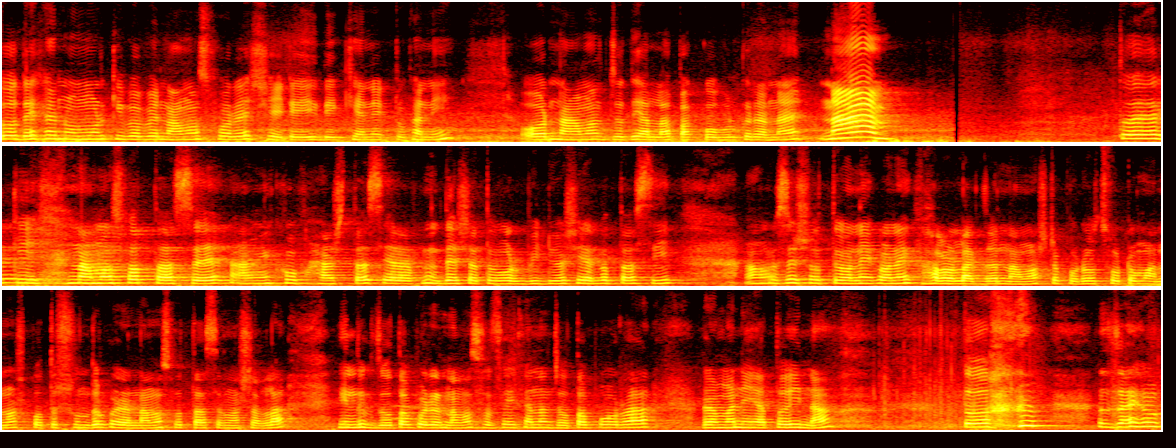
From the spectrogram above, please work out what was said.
তো দেখেন ওমর কীভাবে নামাজ পড়ে সেটাই দেখেন একটুখানি। ওর নামাজ যদি আল্লাহ পাক কবুল করে নেয়। নাম! তো আর কি, নামাজ পড়তে আছে আমি খুব হাসতেছি আর আপনাদের সাথে ওর ভিডিও শেয়ার করতে আসি আমার কাছে সত্যি অনেক অনেক ভালো লাগছে নামাজটা পড়েও ছোটো মানুষ, কত সুন্দর করে নামাজ পড়তে আছে মাসাল্লাহ কিন্তু যত করে নামাজ পড়ছে এখানে যত পড়া মানে এতই না। তো যাই হোক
